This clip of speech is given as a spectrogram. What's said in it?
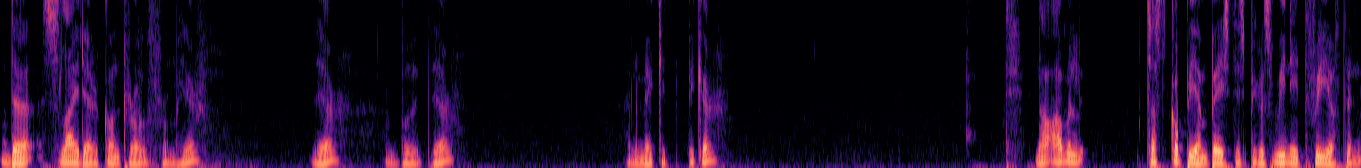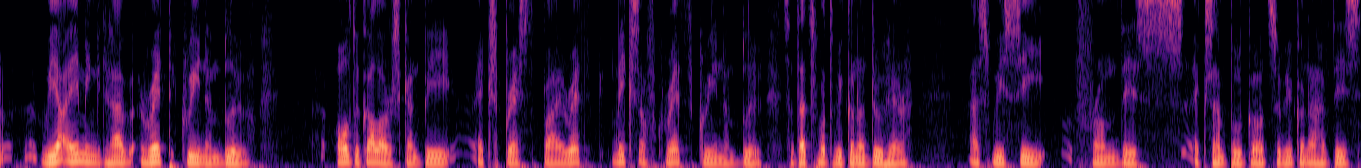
the slider control from here there and put it there and make it bigger. Now I will just copy and paste this because we need three of them. We are aiming to have red, green and blue. All the colors can be expressed by red mix of red, green and blue. So that's what we're gonna do here as we see from this example code. So we're gonna have these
